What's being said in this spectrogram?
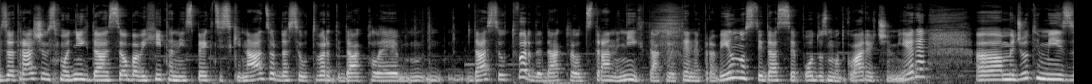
Zatražili smo od njih da se obavi hitan inspekcijski nadzor, da se utvrdi dakle da se utvrde dakle od strane njih dakle te nepravilnosti da se poduzmu odgovarajuće mjere. E, Međutim iz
